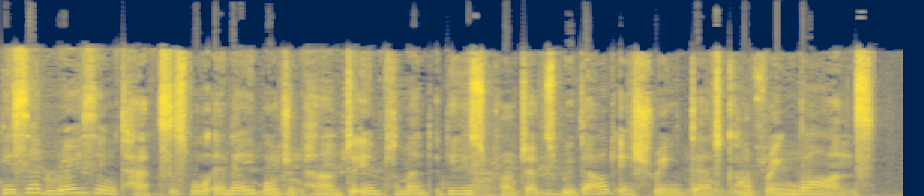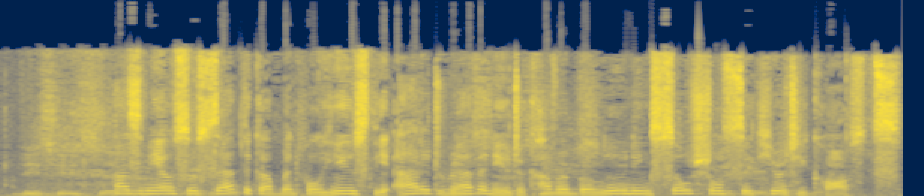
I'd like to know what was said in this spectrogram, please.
He said raising taxes will enable Japan to implement these projects without issuing debt-covering bonds. Azumi also said the government will use the added revenue to cover ballooning social security costs.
